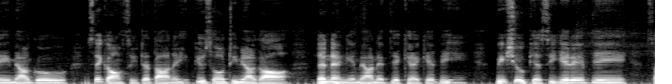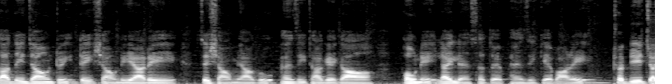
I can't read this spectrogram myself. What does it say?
နေများကိုစစ်ကောင်စီတပ်သားနဲ့ပြူစောတီများကလက်နက်ငယ်များနဲ့ပစ်ခတ်ခဲ့ပြီးမိရှို့ဖျက်ဆီးခဲ့တဲ့အပြင်စာတင်ကျောင်းတွင်တိမ်းရှောင်နေရတဲ့စစ်ရှောင်များကိုဖမ်းဆီးထားခဲ့ကဖုန်းနဲ့လိုက်လံဆက်သွယ်ဖမ်းဆီးခဲ့ပါတယ်။ထွက်ပြေးကြ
